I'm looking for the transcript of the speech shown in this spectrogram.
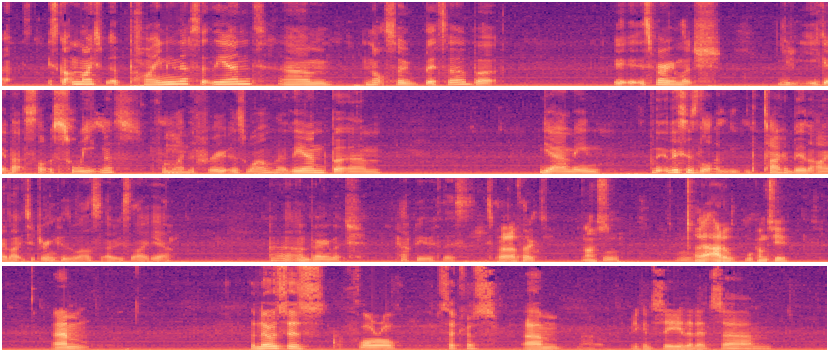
uh, it's got a nice bit of pininess at the end. Um, not so bitter, but it, it's very much. You you get that sort of sweetness from like Mm. the fruit as well at the end, but um. Yeah, I mean, th- this is like the type of beer that I like to drink as well. So it's like, yeah, uh, I'm very much happy with this. It's. Perfect. Nice. Mm. Uh, Aadil, we'll come to you. Um, the nose is floral citrus. Um, you can see that it's um,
